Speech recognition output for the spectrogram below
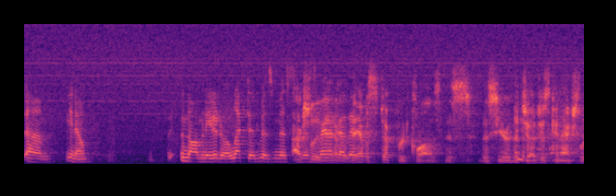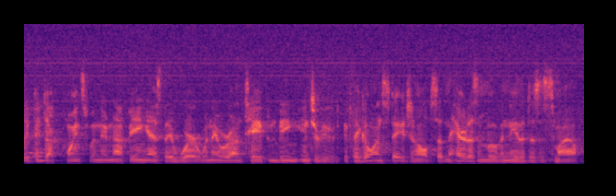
um, you know, nominated or elected as Miss, Miss Actually, they America. have, a, they have a Stepford clause this, this year. The judges can actually deduct points when they're not being as they were when they were on tape and being interviewed. If they go on stage and all of a sudden the hair doesn't move and neither does a smile,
